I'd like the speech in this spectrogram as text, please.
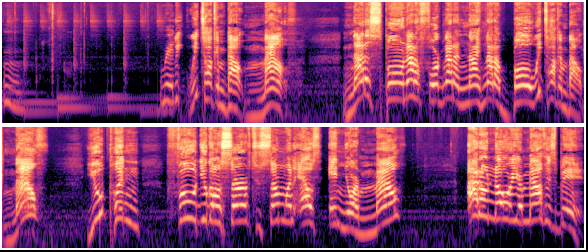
Hmm. Really? We, we talking about mouth. Not a spoon, not a fork, not a knife, not a bowl. We talking about mouth. You putting food you gonna serve to someone else in your mouth? I don't know where your mouth has been.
